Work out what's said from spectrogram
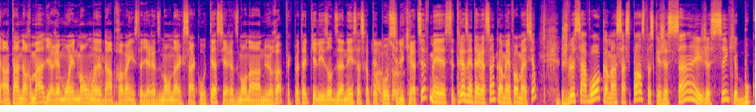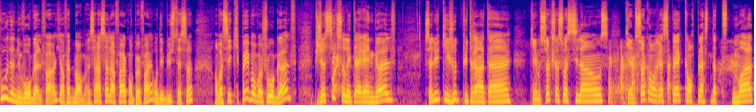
en temps normal, il y aurait moins de monde euh, dans la province. Il y aurait du monde à sa côte est, il y aurait du monde en Europe. Fait que peut-être que les autres années, ça sera peut-être ah, pas aussi lucratif, mais c'est très intéressant comme information. Je veux savoir comment ça se passe parce que je sens et je sais qu'il y a beaucoup de nouveaux golfeurs qui ont fait bon, ben, c'est la seule affaire qu'on peut faire. Au début, c'était ça. On va s'équiper, on va jouer au golf. Puis je sais que sur les terrains de golf, celui qui joue depuis 30 ans, qui aime ça que ce soit silence, qui aime ça qu'on respecte, qu'on replace notre petite motte,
